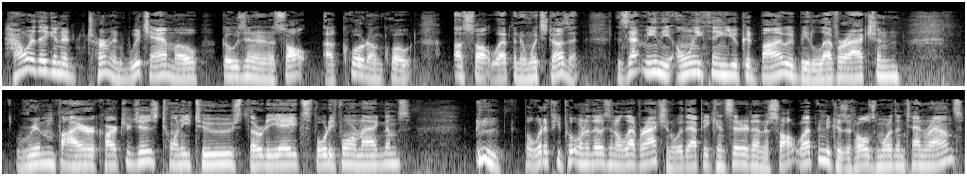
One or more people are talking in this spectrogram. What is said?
How are they going to determine which ammo goes in an assault, a quote-unquote assault weapon, and which doesn't? Does that mean the only thing you could buy would be lever action rim fire cartridges, 22s, 38s, 44 magnums? but what if you put one of those in a lever action? Would that be considered an assault weapon because it holds more than 10 rounds?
